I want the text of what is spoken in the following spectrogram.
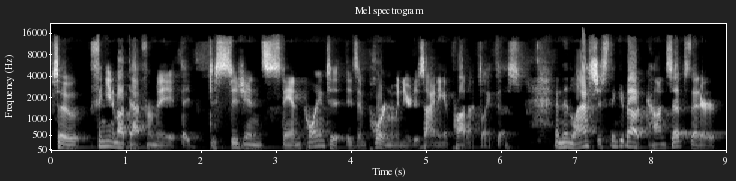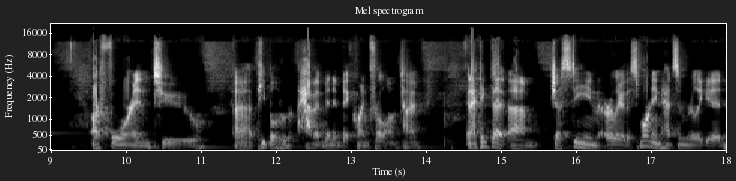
So thinking about that from a, a decision standpoint is important when you're designing a product like this. And then last, just think about concepts that are are foreign to uh, people who haven't been in Bitcoin for a long time. And I think that um, Justine earlier this morning had some really good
